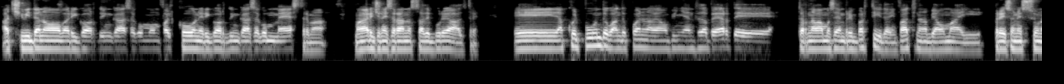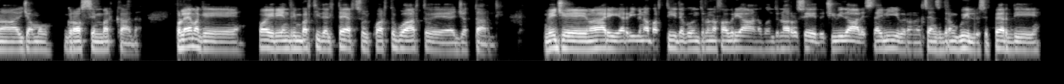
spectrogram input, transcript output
a Civitanova, ricordo in casa con Monfalcone, ricordo in casa con Mestre, ma magari ce ne saranno state pure altre. E a quel punto, quando poi non avevamo più niente da perdere, tornavamo sempre in partita. Infatti non abbiamo mai preso nessuna, diciamo, grossa imbarcata. Il problema è che poi rientri in partita il terzo, il quarto quarto e è già tardi. Invece magari arrivi una partita contro una Fabriano, contro una Roseto, Civitale, stai libero, nel senso tranquillo, se perdi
